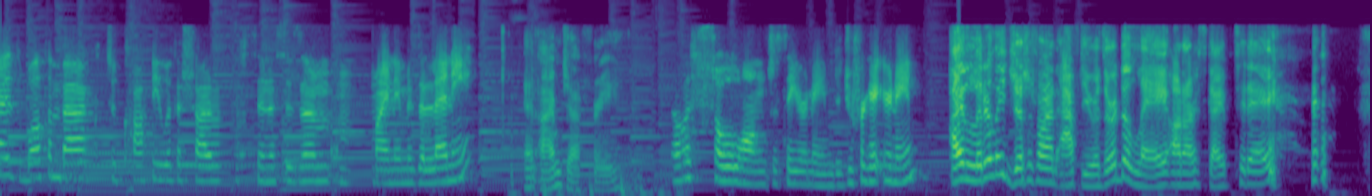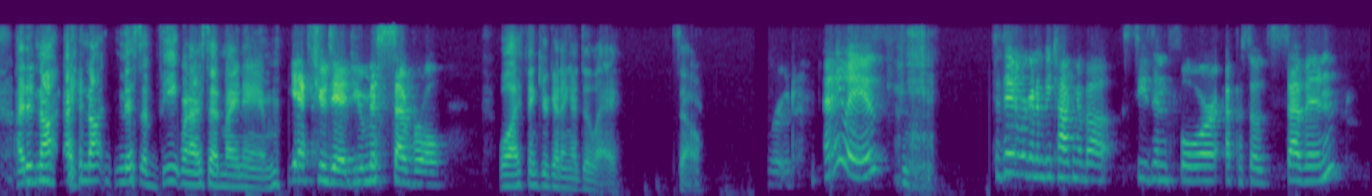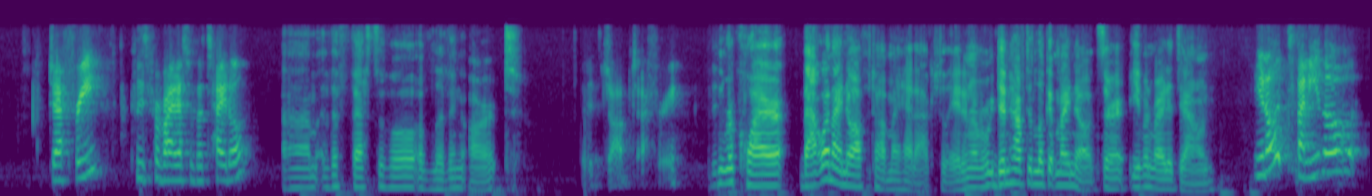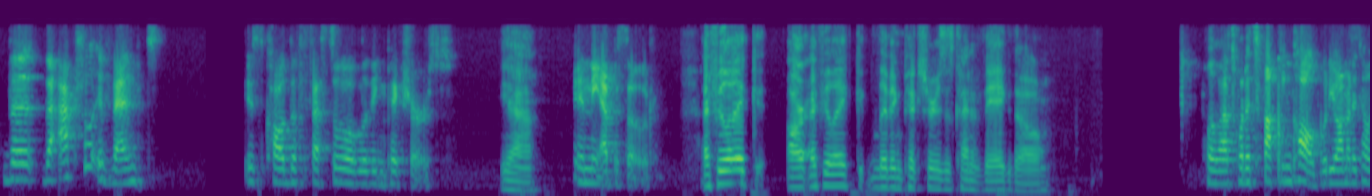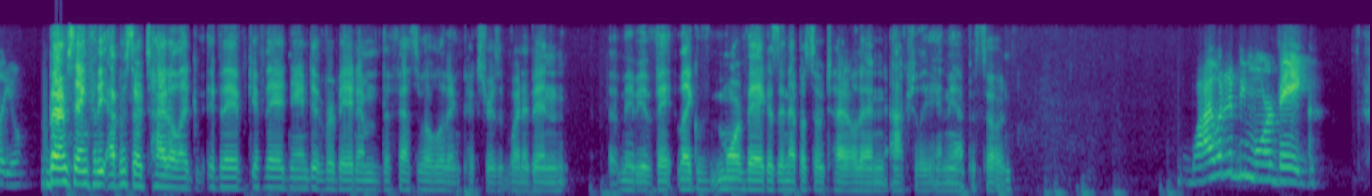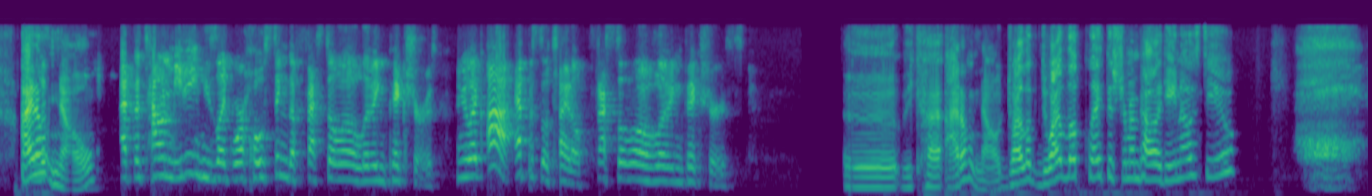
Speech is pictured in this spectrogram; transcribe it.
Guys. Welcome back to Coffee with a Shot of Cynicism. My name is Eleni. And I'm Jeffrey. That was so long to say your name. Did you forget your name? I literally just responded after you. Is there a delay on our Skype today? I did mm-hmm. not I did not miss a beat when I said my name. Yes, you did. You missed several. Well, I think you're getting a delay. So rude. Anyways, today we're going to be talking about season 4, episode 7. Jeffrey, please provide us with a title. Um, the Festival of Living Art. Good job, Jeffrey. Didn't require that one. I know off the top of my head. Actually, I didn't remember. Didn't have to look at my notes or even write it down. You know what's funny though? The the actual event is called the Festival of Living Pictures. Yeah. In the episode. I feel like art. I feel like Living Pictures is kind of vague though. Well, that's what it's fucking called. What do you want me to tell you? But I'm saying for the episode title, like if they if they had named it verbatim, the Festival of Living Pictures, it would have been uh, maybe a va- like more vague as an episode title than actually in the episode. Why would it be more vague? I don't know. At the town meeting, he's like, "We're hosting the Festival of Living Pictures," and you're like, "Ah, episode title: Festival of Living Pictures." Uh, because I don't know. Do I look? Do I look like the Sherman Palladinos to you?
